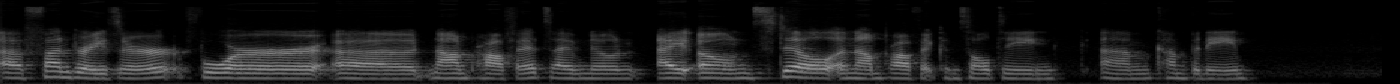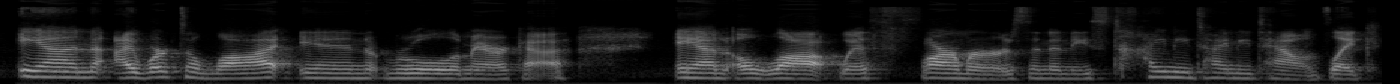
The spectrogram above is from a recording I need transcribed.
a fundraiser for uh, nonprofits i've known i own still a nonprofit consulting um, company and i worked a lot in rural america and a lot with farmers and in these tiny, tiny towns, like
